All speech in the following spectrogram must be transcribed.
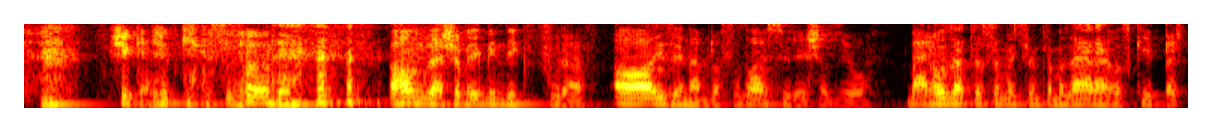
sikerült kiköszönölni. A hangzása még mindig fura. A izé nem rossz, az ajszűrés az jó. Bár hozzáteszem, hogy szerintem az árához képest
